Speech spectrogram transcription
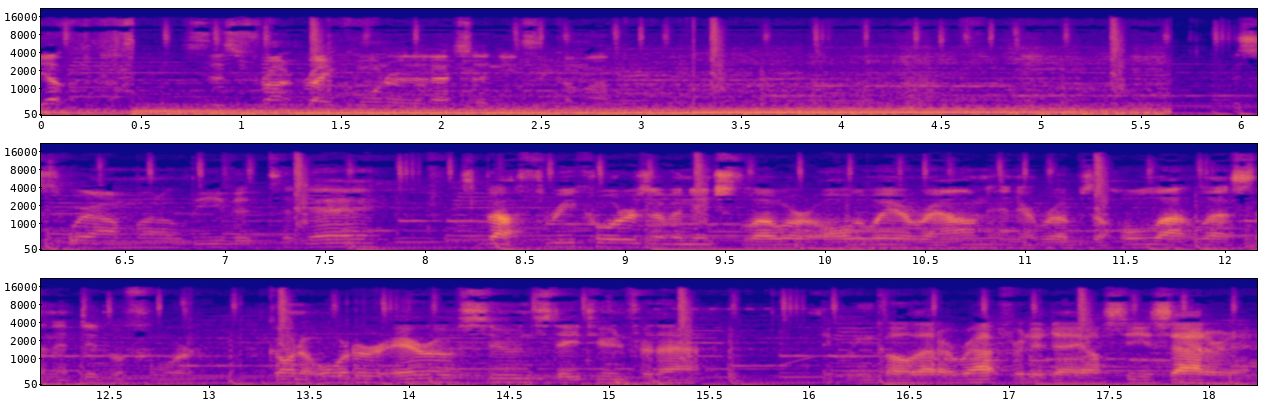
Yep, it's this front right corner that I said needs to come up. This is where I'm gonna leave it today. It's about three quarters of an inch lower all the way around and it rubs a whole lot less than it did before. Going to order arrows soon, stay tuned for that. I think we can call that a wrap for today. I'll see you Saturday.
